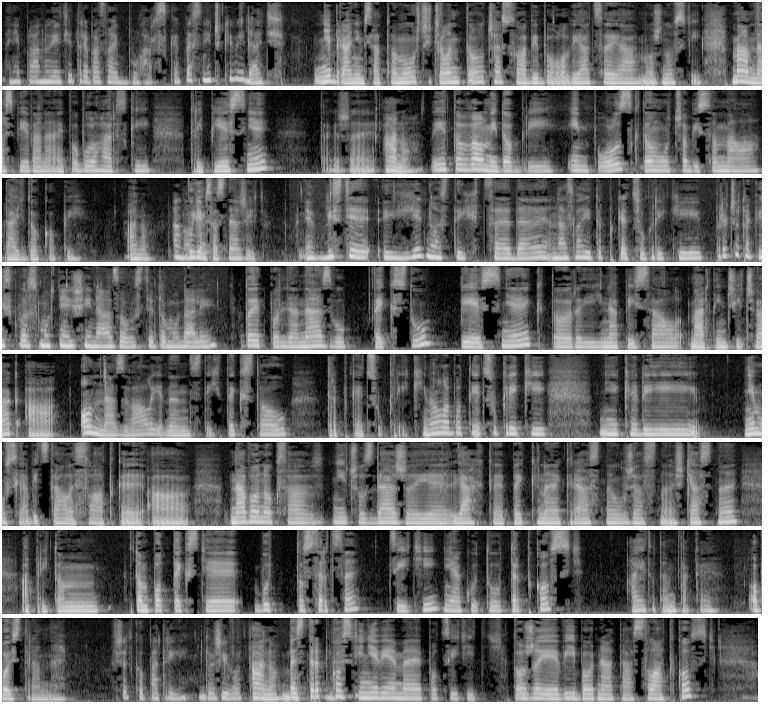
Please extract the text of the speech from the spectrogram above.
A neplánujete treba aj bulharské pesničky vydať? Nebránim sa tomu, určite len toho času, aby bolo viacej a možností. Mám naspievané aj po bulharsky tri piesne, takže áno, je to veľmi dobrý impuls k tomu, čo by som mala dať dokopy. Áno, áno budem sa snažiť. Vy ste jedno z tých CD nazvali Trpké cukriky. Prečo taký skôr smutnejší názov ste tomu dali? To je podľa názvu textu piesne, ktorý napísal Martin Čičvák a on nazval jeden z tých textov trpké cukríky. No lebo tie cukríky niekedy nemusia byť stále sladké a navonok sa niečo zdá, že je ľahké, pekné, krásne, úžasné, šťastné a pritom v tom podtexte buď to srdce cíti nejakú tú trpkosť a je to tam také obojstranné. Všetko patrí do života. Áno, bez trpkosti nevieme pocítiť to, že je výborná tá sladkosť,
